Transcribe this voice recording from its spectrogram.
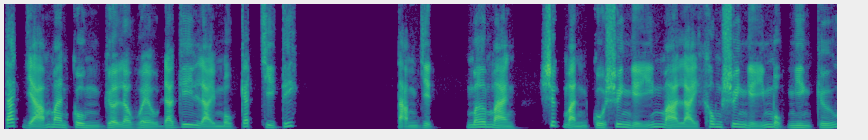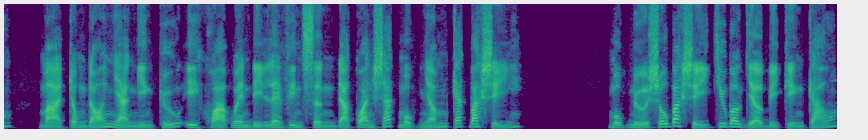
tác giả Malcolm Gladwell đã ghi lại một cách chi tiết. Tạm dịch, mơ màng, sức mạnh của suy nghĩ mà lại không suy nghĩ một nghiên cứu, mà trong đó nhà nghiên cứu y khoa Wendy Levinson đã quan sát một nhóm các bác sĩ. Một nửa số bác sĩ chưa bao giờ bị kiện cáo,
